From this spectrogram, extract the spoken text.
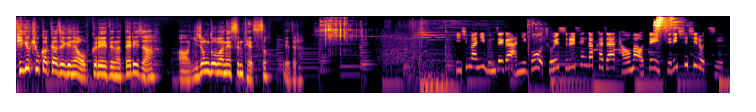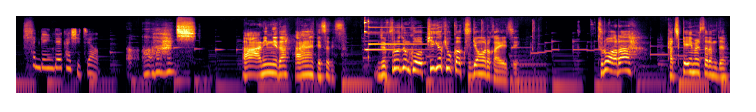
피격 효과까지 그냥 업그레이드나 때리자. 어, 이 정도만 했으면 됐어, 얘들아. 20만이 문제가 아니고 조회수를 생각하자 다오마 어때 입질이 실시로지. 한 개인데 가시죠 아, 씨. 아, 아닙니다. 아, 됐어, 됐어. 이제 프로즌 코어 피격 효과 구경하러 가야지. 들어와라. 같이 게임할 사람들.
